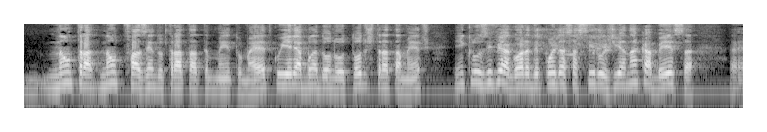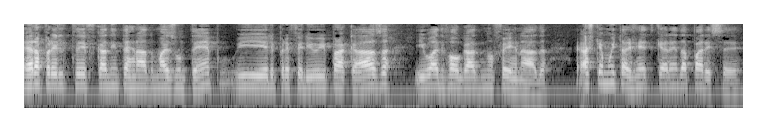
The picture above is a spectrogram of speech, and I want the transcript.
não, tra- não fazendo tratamento médico, e ele abandonou todos os tratamentos, inclusive agora, depois dessa cirurgia na cabeça, eh, era para ele ter ficado internado mais um tempo, e ele preferiu ir para casa, e o advogado não fez nada. Eu acho que é muita gente querendo aparecer.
